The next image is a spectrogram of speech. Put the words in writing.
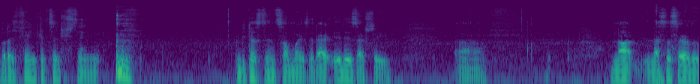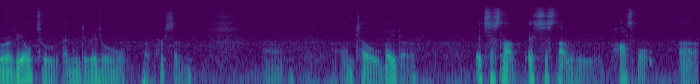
But I think it's interesting because in some ways it it is actually uh, not necessarily revealed to an individual a person uh, until later. It's just not. It's just not really possible. Uh,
